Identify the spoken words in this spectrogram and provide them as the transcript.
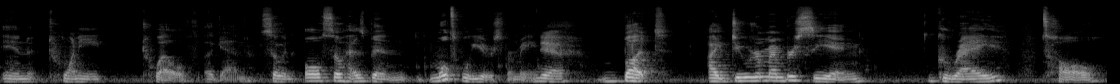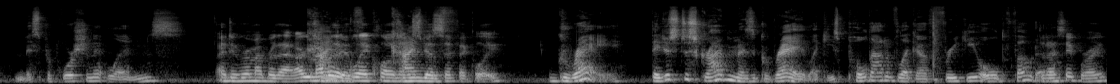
in 2012 again, so it also has been multiple years for me. yeah. But I do remember seeing gray, tall, misproportionate limbs. I do remember that. I remember the gray clothing specifically. Gray. They just describe him as gray, like he's pulled out of like a freaky old photo. Did I say bright?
